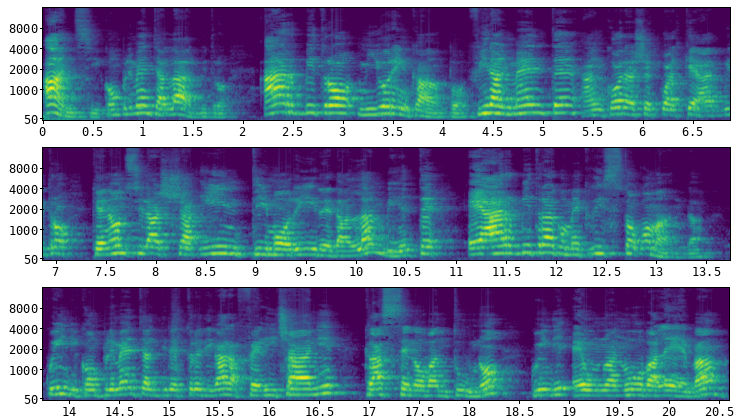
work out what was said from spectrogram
Anzi, complimenti all'arbitro. Arbitro migliore in campo. Finalmente ancora c'è qualche arbitro che non si lascia intimorire dall'ambiente e arbitra come Cristo comanda. Quindi complimenti al direttore di gara Feliciani, classe 91, quindi è una nuova leva,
